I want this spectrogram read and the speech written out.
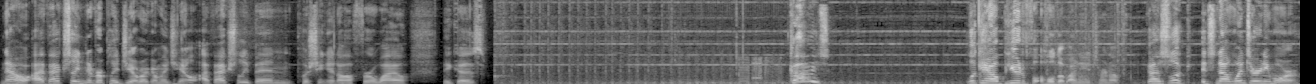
Now, I've actually never played Jailbreak on my channel. I've actually been pushing it off for a while because... Guys! Look how beautiful- Hold up, I need to turn up. Guys, look! It's not winter anymore.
